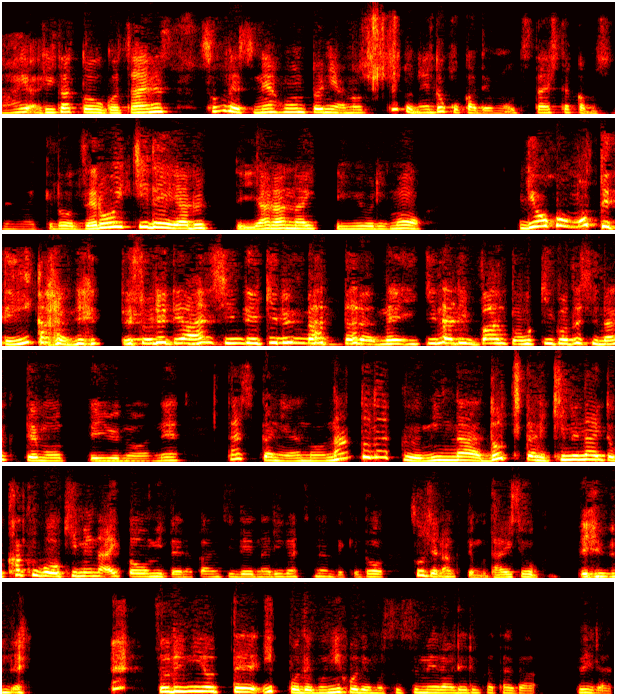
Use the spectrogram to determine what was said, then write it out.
はい、ありがとうございます。そうですね、本当に、あの、ちょっとね、どこかでもお伝えしたかもしれないけど、01でやるってやらないっていうよりも、両方持ってていいからねって、それで安心できるんだったらね、いきなりバンと大きいことしなくてもっていうのはね、確かにあの、なんとなくみんなどっちかに決めないと、覚悟を決めないと、みたいな感じでなりがちなんだけど、そうじゃなくても大丈夫っていうね。それによって一歩でも二歩でも進められる方が増えた増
